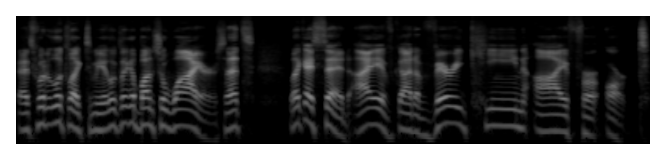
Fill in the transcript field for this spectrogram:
That's what it looked like to me. It looked like a bunch of wires. That's like I said, I have got a very keen eye for art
